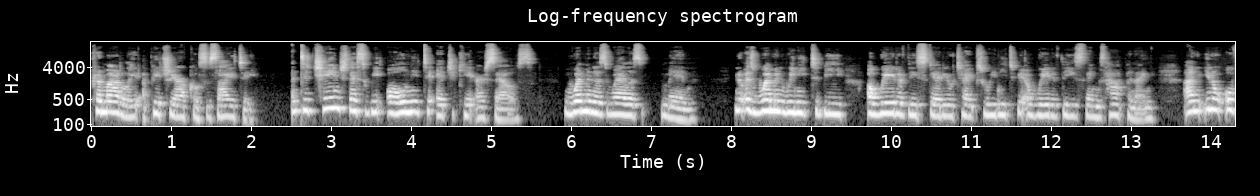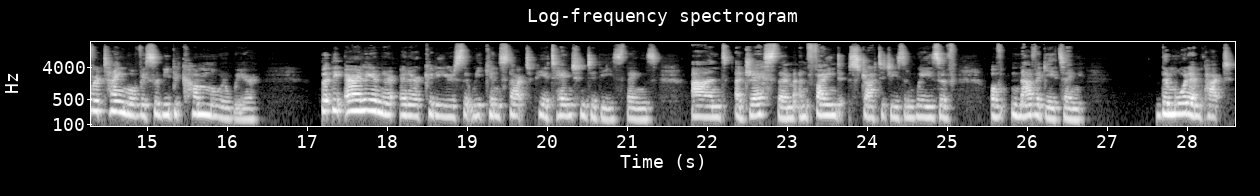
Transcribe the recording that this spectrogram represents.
primarily a patriarchal society. And to change this, we all need to educate ourselves, women as well as men. You know, as women, we need to be aware of these stereotypes, we need to be aware of these things happening. And, you know, over time, obviously, we become more aware. But the earlier in our, in our careers that we can start to pay attention to these things and address them and find strategies and ways of, of navigating, the more impact,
